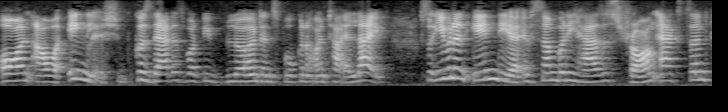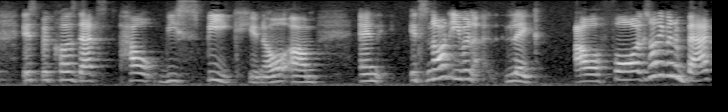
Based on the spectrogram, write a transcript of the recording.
on our English because that is what we've learned and spoken our entire life. So even in India, if somebody has a strong accent, it's because that's how we speak, you know. Um, and it's not even like our fault. It's not even a bad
